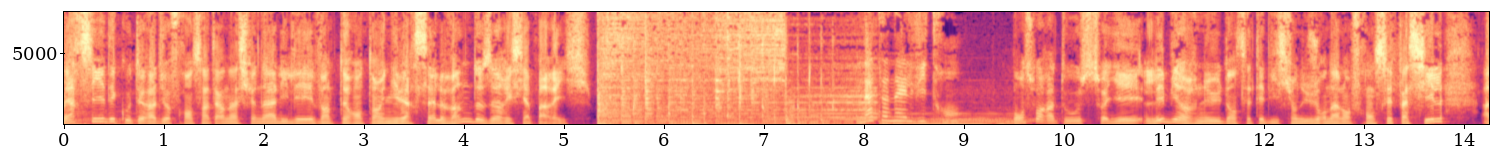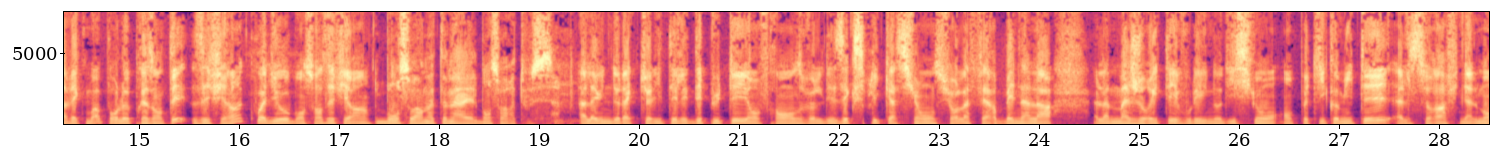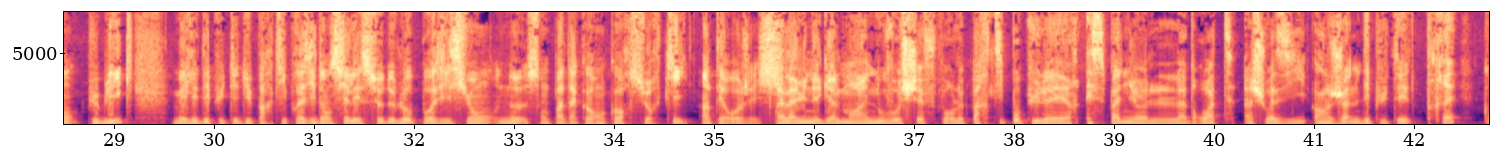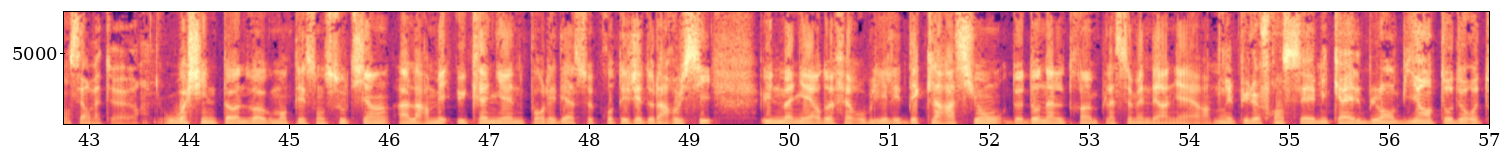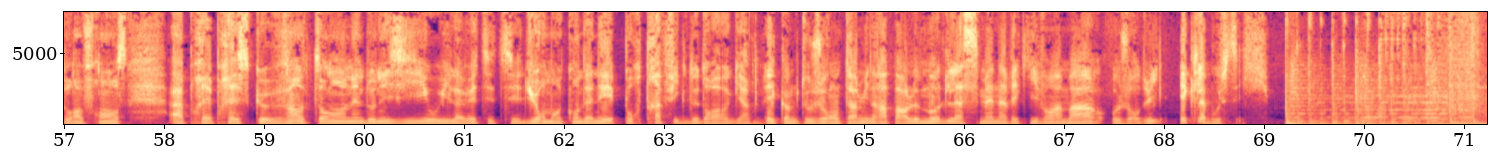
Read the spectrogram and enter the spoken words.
Merci d'écouter Radio France Internationale. Il est 20h en temps universel, 22h ici à Paris. Nathanaël Vitran. Bonsoir à tous, soyez les bienvenus dans cette édition du journal en français facile. Avec moi pour le présenter, Zéphirin Quadio. Bonsoir Zéphirin. Bonsoir Nathanaël, bonsoir à tous. À la une de l'actualité, les députés en France veulent des explications sur l'affaire Benalla. La majorité voulait une audition en petit comité. Elle sera finalement publique. Mais les députés du parti présidentiel et ceux de l'opposition ne sont pas d'accord encore sur qui interroger. À la une également un nouveau chef pour le Parti populaire espagnol la droite a choisi un jeune député très conservateur. Washington va augmenter son soutien à l'armée ukrainienne pour l'aider à se protéger de la Russie, une manière de faire oublier les déclarations de Donald Trump la semaine dernière. Et puis le français Michael Blanc, bientôt de retour en France, après presque 20 ans en Indonésie où il avait été durement condamné pour trafic de drogue. Et comme toujours, on terminera par le mot de la semaine avec Yvan Amar, aujourd'hui éclaboussé.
